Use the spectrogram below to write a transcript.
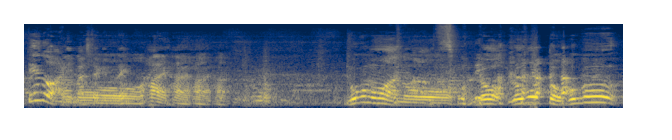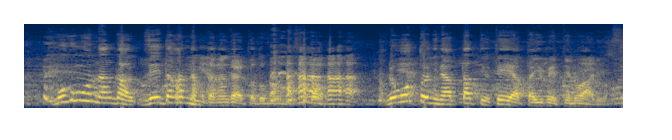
っていうのはありましたけどね。あのーはいはいはいはい僕もあのーロロボット僕僕もなんかゼータガンダムかなんかやったと思うんですけどロボットになったっていう体やった夢っていうのはあります、は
